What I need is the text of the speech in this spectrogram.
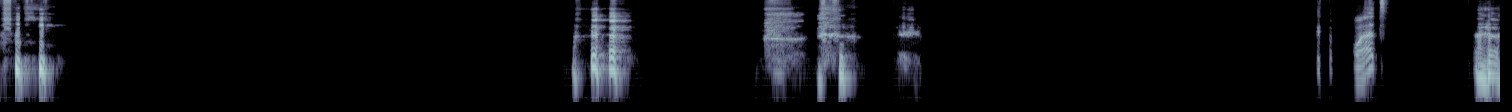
What?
